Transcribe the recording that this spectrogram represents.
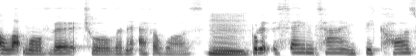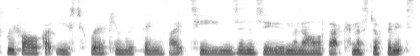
a lot more virtual than it ever was. mm, But at the same time, because we've all got used to working with things like Teams and Zoom and all of that kind of stuff, and it's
